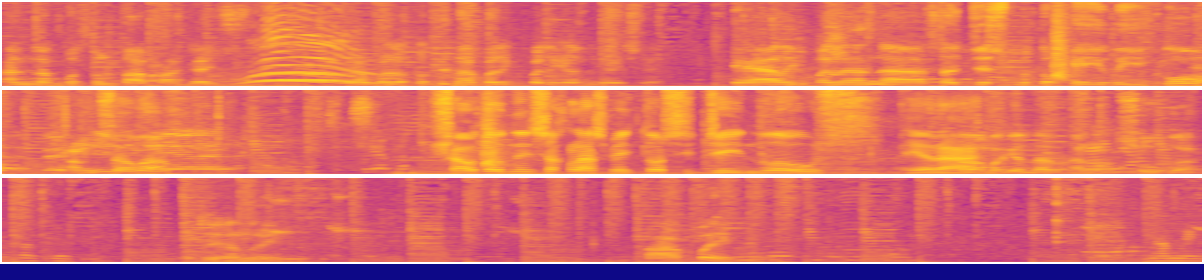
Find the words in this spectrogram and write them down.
Ang lambot ng tapa, guys. Kaya pala ito binabalik-balikan, guys. Eh. Kaya rin pala na suggest mo to kay Rico. Ang sarap. Shoutout din sa classmate ko, si Jane Rose. Ayan ha. maganda ano, suka. Kasi ano eh. Tapa eh. Namin.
